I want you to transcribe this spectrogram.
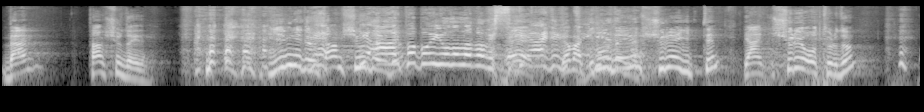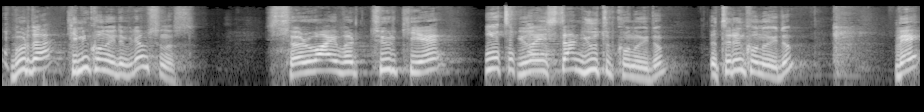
Ben tam şuradaydım. Yemin ediyorum tam Bir şuradaydım. arpa boyu yol alamamışsın Evet. yani. Ya bak buradayım şuraya gittim. Yani şuraya oturdum. Burada kimin konuydum biliyor musunuz? Survivor Türkiye YouTube. Yunanistan YouTube konuydum. Itır'ın konuydum. Ve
